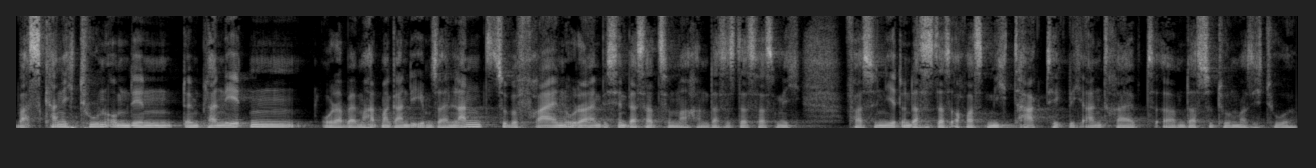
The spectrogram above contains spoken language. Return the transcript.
was kann ich tun, um den, den Planeten oder bei Mahatma Gandhi eben sein Land zu befreien oder ein bisschen besser zu machen. Das ist das, was mich fasziniert und das ist das auch, was mich tagtäglich antreibt, ähm, das zu tun, was ich tue.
